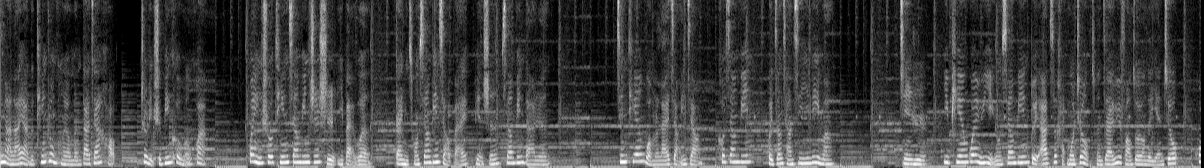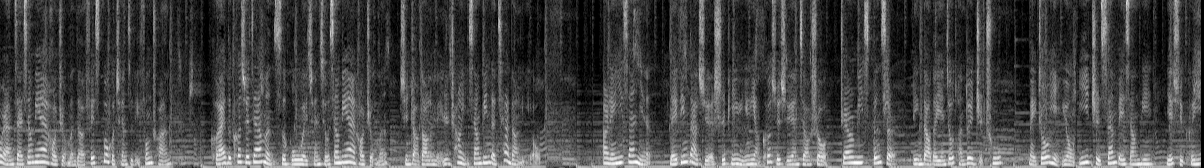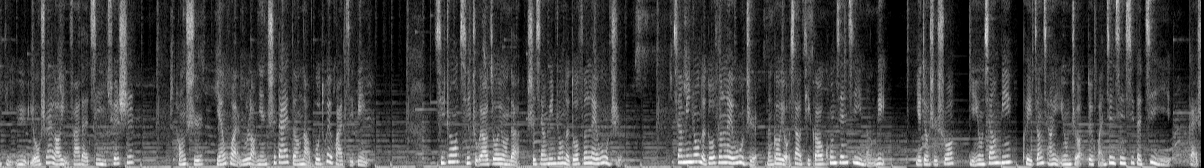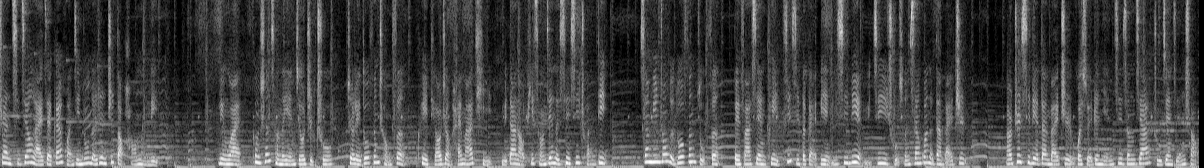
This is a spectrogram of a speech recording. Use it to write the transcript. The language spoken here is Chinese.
喜马拉雅的听众朋友们，大家好，这里是宾客文化，欢迎收听香槟知识一百问，带你从香槟小白变身香槟达人。今天我们来讲一讲，喝香槟会增强记忆力吗？近日，一篇关于饮用香槟对阿兹海默症存在预防作用的研究，忽然在香槟爱好者们的 Facebook 圈子里疯传。可爱的科学家们似乎为全球香槟爱好者们寻找到了每日畅饮香槟的恰当理由。二零一三年，雷丁大学食品与营养科学学院教授 Jeremy Spencer 领导的研究团队指出，每周饮用一至三杯香槟，也许可以抵御由衰老引发的记忆缺失，同时延缓如老年痴呆等脑部退化疾病。其中起主要作用的是香槟中的多酚类物质。香槟中的多酚类物质能够有效提高空间记忆能力，也就是说，饮用香槟可以增强饮用者对环境信息的记忆，改善其将来在该环境中的认知导航能力。另外，更深层的研究指出，这类多酚成分可以调整海马体与大脑皮层间的信息传递。香槟中的多酚组分。被发现可以积极地改变一系列与记忆储存相关的蛋白质，而这系列蛋白质会随着年纪增加逐渐减少。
